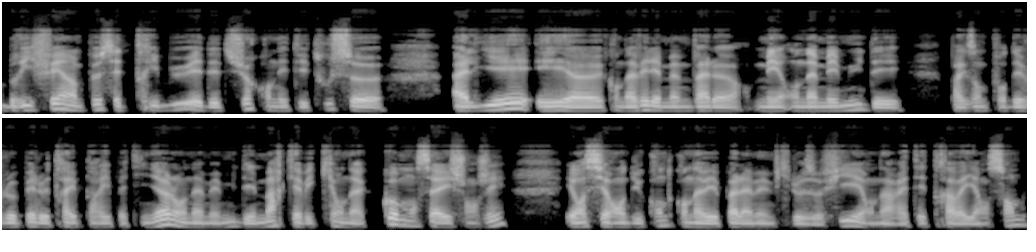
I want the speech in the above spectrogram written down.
briefer un peu cette tribu et d'être sûr qu'on était tous alliés et qu'on avait les mêmes valeurs. Mais on a même eu des, par exemple, pour développer le Tribe Paris Patignol, on a même eu des marques avec qui on a commencé à échanger et on s'est rendu compte qu'on n'avait pas la même philosophie et on a arrêté de travailler ensemble.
